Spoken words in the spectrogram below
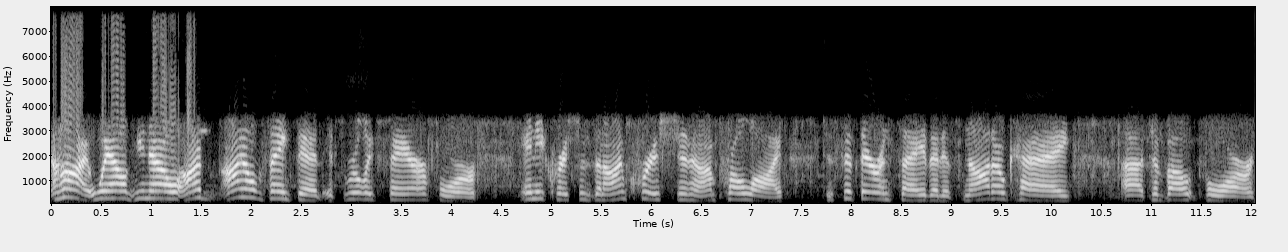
Hi. Well, you know, I I don't think that it's really fair for any Christians, and I'm Christian and I'm pro-life, to sit there and say that it's not okay uh, to vote for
